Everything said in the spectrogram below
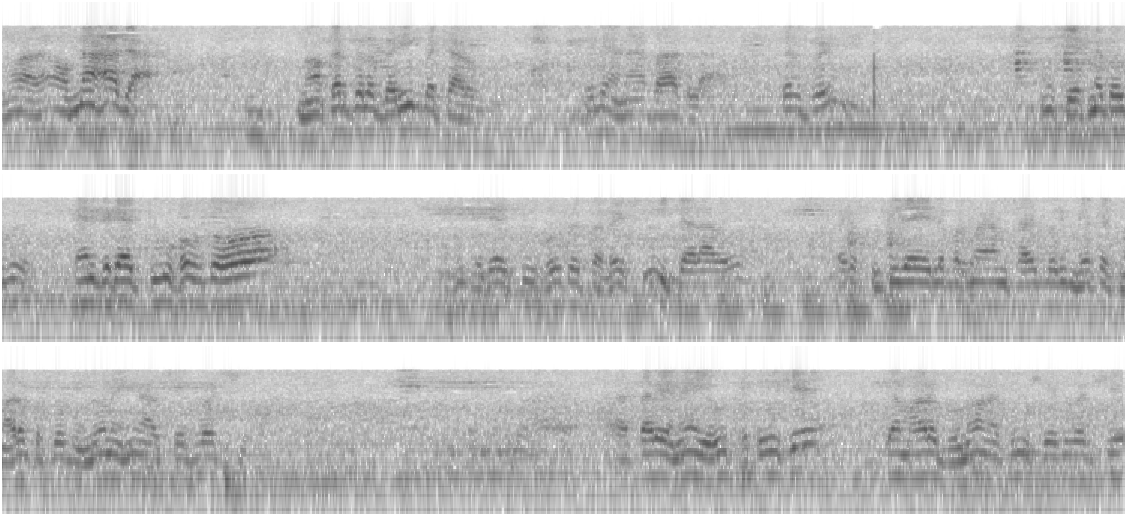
મુવાના. હમણાં હાજા. નોકર પેલો ગરીબ બચારો. એટલે એના ભાગલા? હું શેઠને કહું છું, એની જગ્યાએ તું હોવ તો એની જગ્યાએ તું હોવ તો તને શું વિચાર આવે? અરે ફૂટી જાય એટલે પ્રમાણે એમ સાહેબ બધી મેં મારો કશો ગુનો નહીં આ શેઠ વર્ષ અત્યારે એને એવું થતું છે કે મારો ગુનો નથી, શેઠ વર્ષે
